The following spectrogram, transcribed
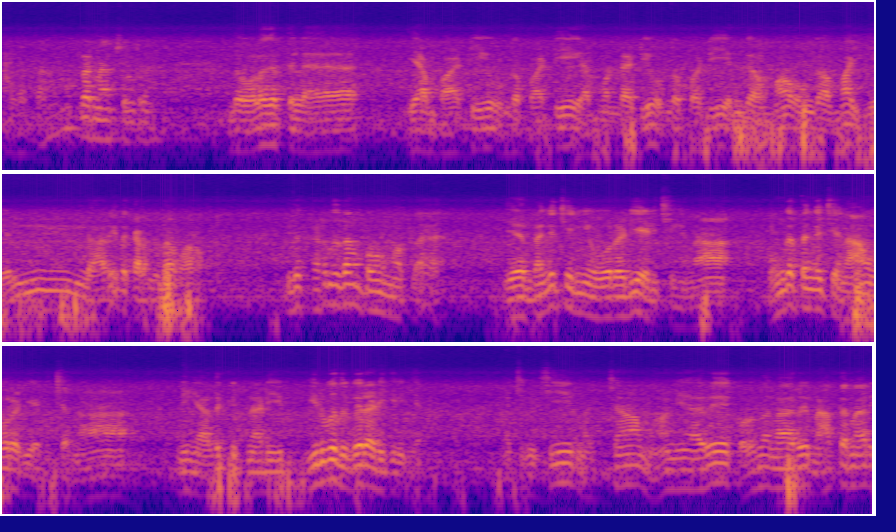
அதைத்தான் மாப்பிள்ள நான் சொல்கிறேன் இந்த உலகத்தில் என் பாட்டி உங்கள் பாட்டி என் பொண்டாட்டி உங்கள் பாட்டி எங்கள் அம்மா உங்கள் அம்மா எல்லாரும் இதை கடந்து தான் வரோம். இதை கடந்து தான் போகணும் மாப்பிள்ள. என் தங்கச்சியை நீங்கள் ஒரு அடி அடிச்சிங்கன்னா உங்கள் தங்கச்சியை நான் ஒரு அடி அடித்தேன்னா நீங்கள் அதுக்கு பின்னாடி இருபது பேர் அடிக்கிறீங்க. மச்சினிச்சி மச்சான் மாமியார் குழந்தனார் நாத்தனார்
